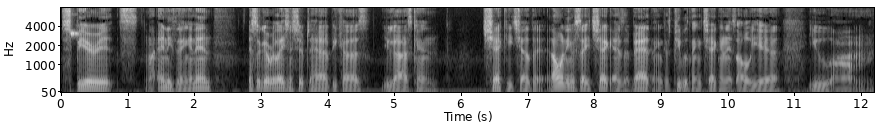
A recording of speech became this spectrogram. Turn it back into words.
spirits, like anything. And then it's a good relationship to have because you guys can check each other. And I wouldn't even say check as a bad thing because people think checking is oh yeah, you um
